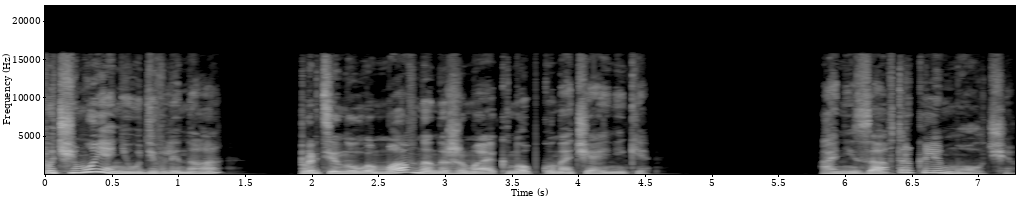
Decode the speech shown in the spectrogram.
«Почему я не удивлена?» — протянула Мавна, нажимая кнопку на чайнике. Они завтракали молча.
